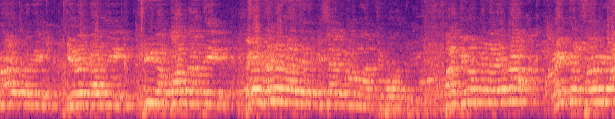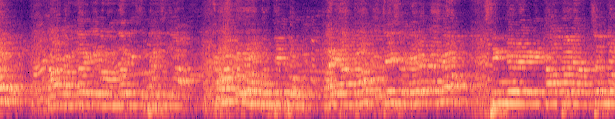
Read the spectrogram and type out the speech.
నాయకులని జీవన్ శ్రీరామ్ బాబు గాంధీ విషయాన్ని మనం మర్చిపోవద్దు. మన దివంగత నేత వెంకట స్వామి గారు నాకందరికీ మనందరికీ సుపరిచిన కాకుల గుర్తింపు. మరి ఆ కాకు చేసిన ఘనకార్యం సింగరేణి కాపాడే అంశంలో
